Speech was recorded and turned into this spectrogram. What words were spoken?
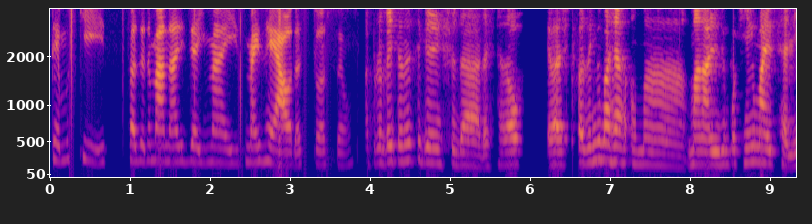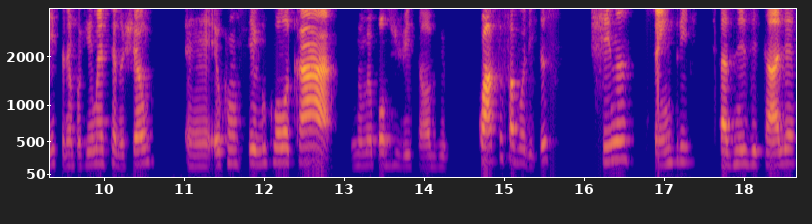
temos que fazer uma análise aí mais, mais real da situação. Aproveitando esse gancho da, Carol, eu acho que fazendo uma, uma, uma análise um pouquinho mais realista, né, um pouquinho mais pé no chão, é, eu consigo colocar, no meu ponto de vista, óbvio, quatro favoritas. China, sempre, Estados Unidos, Itália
